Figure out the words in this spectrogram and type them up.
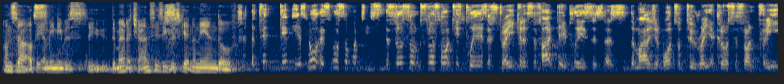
on Saturday. I mean, he was the, amount of chances he was getting in the end of. It's not so much. It's not. So, it's not so much his play as a striker. It's the fact that he plays as, as, the manager wants him to, right across the front three.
